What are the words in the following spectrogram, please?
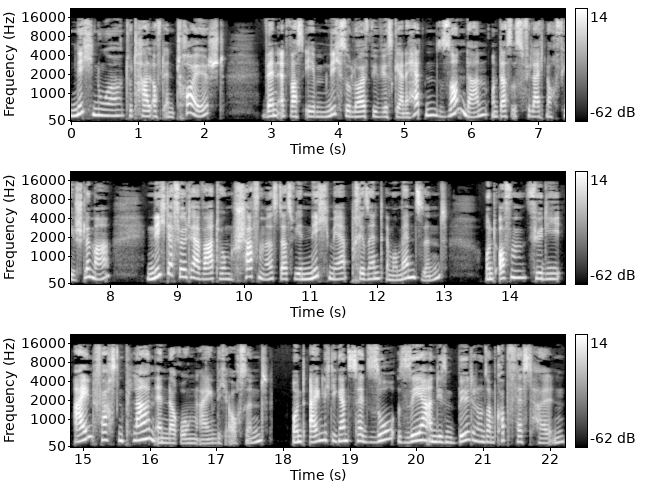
nicht nur total oft enttäuscht, wenn etwas eben nicht so läuft, wie wir es gerne hätten, sondern, und das ist vielleicht noch viel schlimmer, nicht erfüllte Erwartungen schaffen es, dass wir nicht mehr präsent im Moment sind und offen für die einfachsten Planänderungen eigentlich auch sind und eigentlich die ganze Zeit so sehr an diesem Bild in unserem Kopf festhalten,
